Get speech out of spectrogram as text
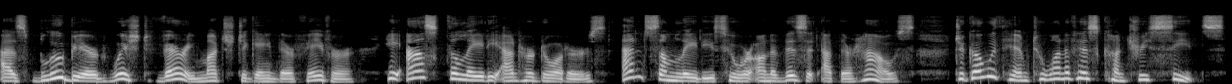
As Bluebeard wished very much to gain their favor, he asked the lady and her daughters, and some ladies who were on a visit at their house, to go with him to one of his country seats,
